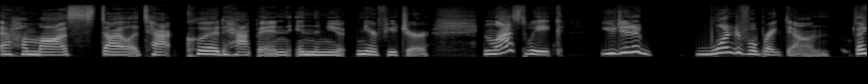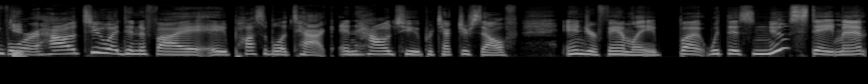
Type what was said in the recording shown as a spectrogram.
a Hamas style attack could happen in the near, near future. And last week, you did a wonderful breakdown Thank you. for how to identify a possible attack and how to protect yourself and your family. But with this new statement,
